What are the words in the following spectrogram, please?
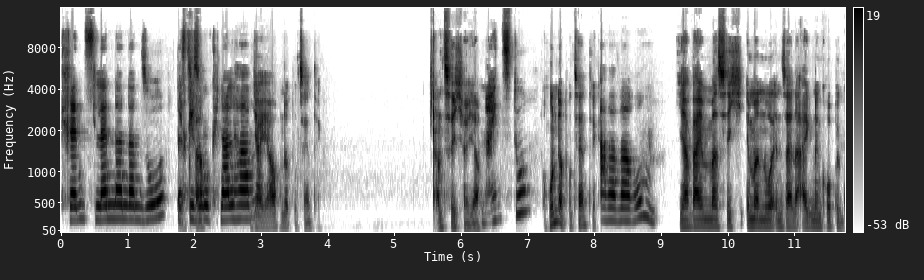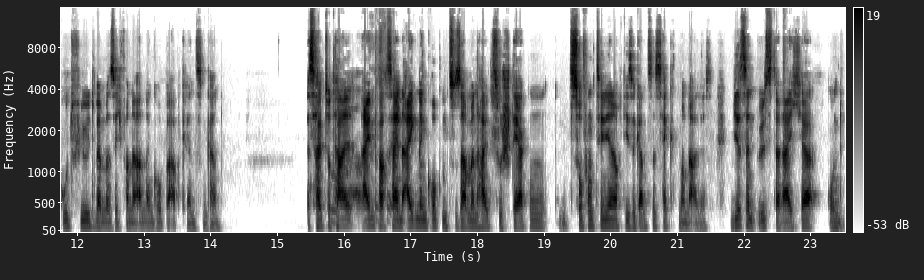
Grenzländern dann so, dass Ja, die so einen Knall haben? Ja, ja, hundertprozentig. Ganz sicher, ja. Meinst du? Hundertprozentig. Aber warum? Ja, weil man sich immer nur in seiner eigenen Gruppe gut fühlt, wenn man sich von der anderen Gruppe abgrenzen kann. Es ist halt total Ja, einfach, so seinen eklig. eigenen Gruppenzusammenhalt zu stärken. So funktionieren auch diese ganzen Sekten und alles. Wir sind Österreicher und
